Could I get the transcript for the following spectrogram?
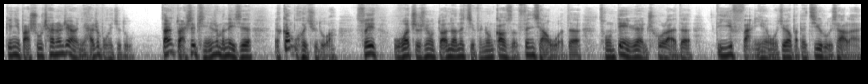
给你把书拆成这样，你还是不会去读。当然，短视频什么那些更不会去读啊。所以我只是用短短的几分钟告诉分享我的从电影院出来的第一反应，我就要把它记录下来。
